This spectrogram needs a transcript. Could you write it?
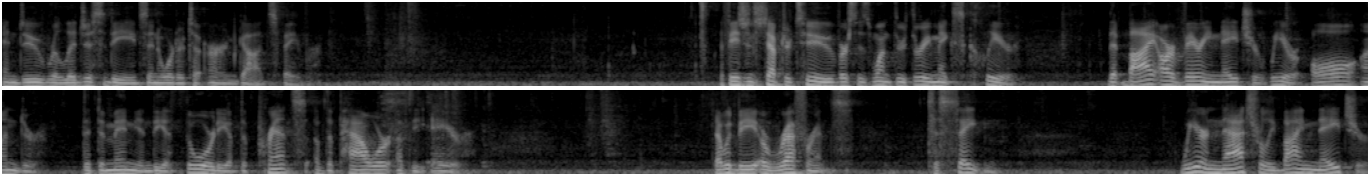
and do religious deeds in order to earn God's favor. Ephesians chapter 2, verses 1 through 3 makes clear that by our very nature, we are all under the dominion, the authority of the prince of the power of the air. That would be a reference to Satan we are naturally, by nature,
